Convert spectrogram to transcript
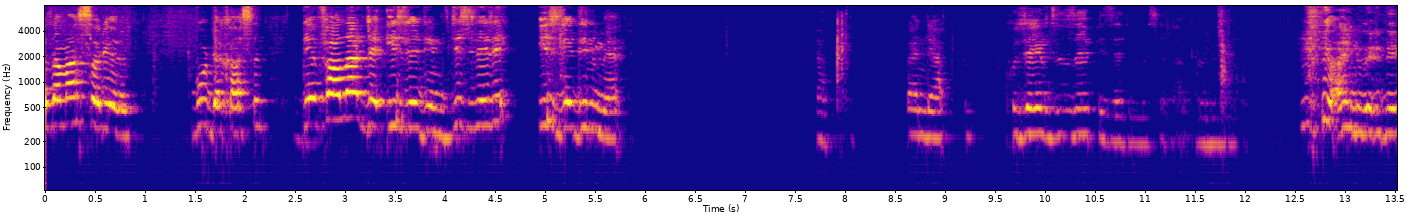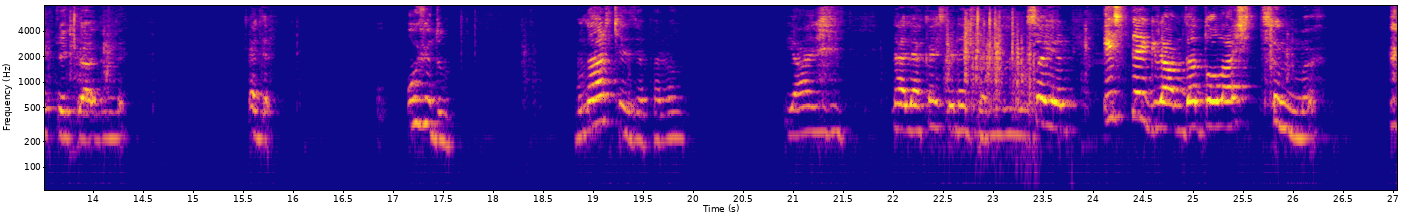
O zaman soruyorum. Burada kalsın. Defalarca izlediğim dizileri izledin mi? Yaptım. Ben de yaptım. Kuzey Yıldızı hep izledim mesela bölümleri. Aynı bölümü tekrar dinle. Hadi. Uyudum. Bunu herkes yapar oğlum. Yani ne alakaysa neyse. Sayın Instagram'da dolaştın mı?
